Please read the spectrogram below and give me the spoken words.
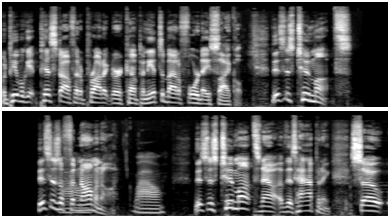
when people get pissed off at a product or a company, it's about a four day cycle. This is two months. This is a phenomenon. Wow. This is two months now of this happening. So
